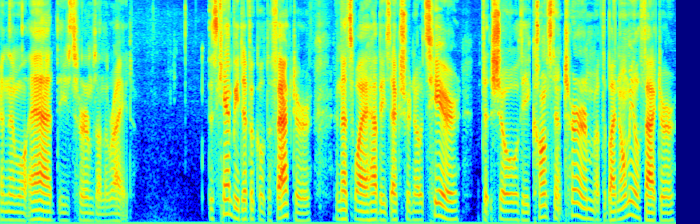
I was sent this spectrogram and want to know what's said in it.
and then we'll add these terms on the right. This can be difficult to factor, and that's why I have these extra notes here that show the constant term of the binomial factor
